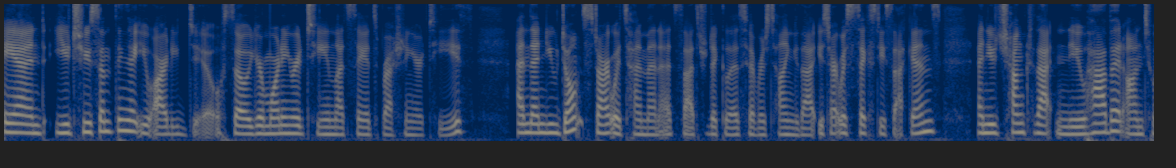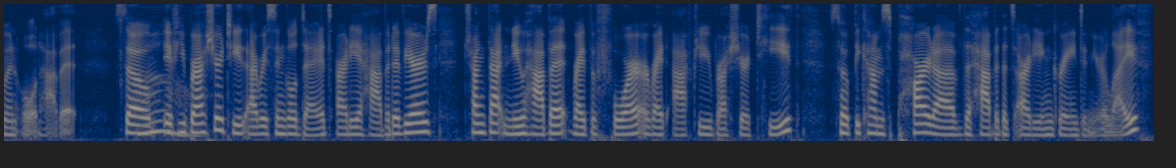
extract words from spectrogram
And you choose something that you already do. So your morning routine, let's say it's brushing your teeth. And then you don't start with 10 minutes. That's ridiculous. Whoever's telling you that. You start with 60 seconds and you chunk that new habit onto an old habit. So if you oh. brush your teeth every single day, it's already a habit of yours. Chunk that new habit right before or right after you brush your teeth. So it becomes part of the habit that's already ingrained in your life.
